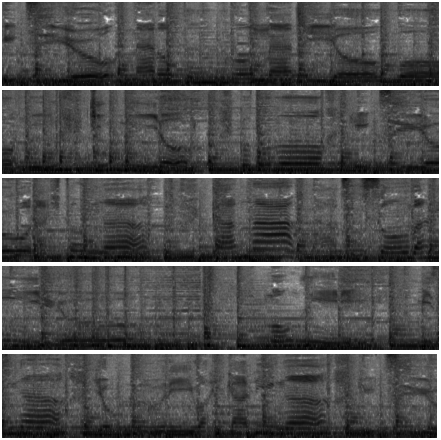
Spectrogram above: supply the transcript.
必要なのと同じように君のことを必要な人が必ずそばにいるよ森に水が夜には光が必要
